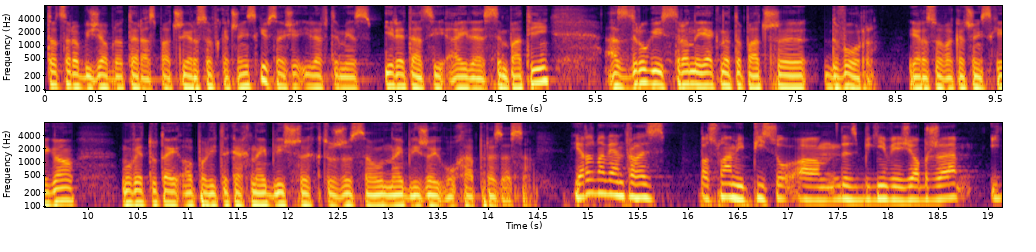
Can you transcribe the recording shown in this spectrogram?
to, co robi Ziobro teraz, patrzy Jarosław Kaczyński, w sensie ile w tym jest irytacji, a ile sympatii, a z drugiej strony jak na to patrzy dwór Jarosława Kaczyńskiego. Mówię tutaj o politykach najbliższych, którzy są najbliżej ucha prezesa. Ja rozmawiałem trochę z posłami PiSu o Zbigniewie Ziobrze i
